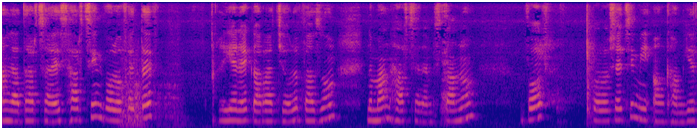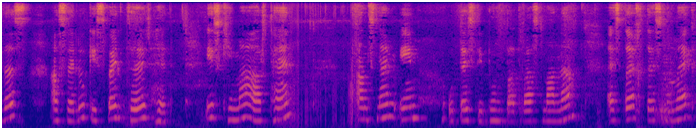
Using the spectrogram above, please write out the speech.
անդրադարձա այս հարցին, որովհետև երեք առաջի օրը բազում նման հարցեր եմ ստանում, որ որոշեցի մի անգամ եւս ասելու կիսվել ձեր հետ։ Իսկ հիմա արդեն անցնեմ իմ ուտեստի բուն պատրաստմանը։ Այստեղ տեսնում եք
